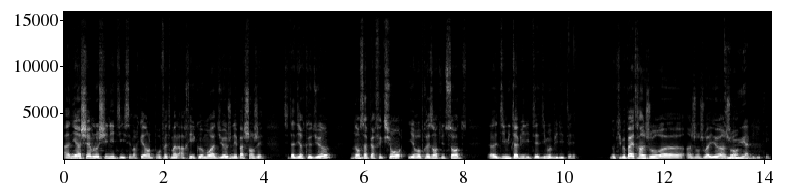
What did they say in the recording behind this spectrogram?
Ani Hashem Loshiniti, c'est marqué dans le prophète Malachi que moi, Dieu, je n'ai pas changé. C'est-à-dire que Dieu, dans sa perfection, il représente une sorte euh, d'immutabilité, d'immobilité. Donc il peut pas être un jour, euh, un jour joyeux, un jour, D'immuabilité.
